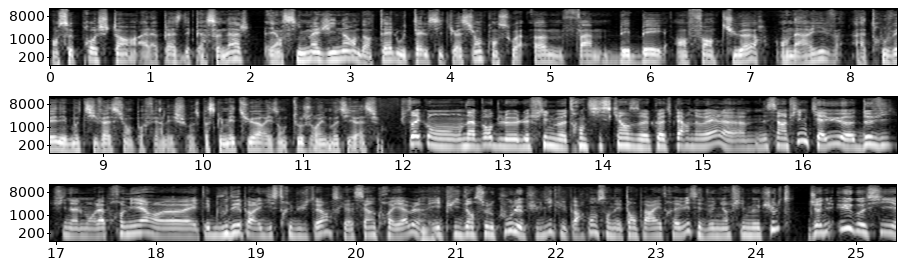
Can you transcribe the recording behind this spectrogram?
en se projetant à la place des personnages et en s'imaginant dans telle ou telle situation, qu'on soit homme, femme, bébé, enfant, tueur, on arrive à trouver des motivations pour faire les choses. Parce que mes tueurs, ils ont toujours une motivation. Je voudrais qu'on aborde le, film 3615 Code Père Noël. Euh, c'est un film qui a eu euh, deux vies finalement. La première euh, a été boudée par les distributeurs, ce qui est assez incroyable. Mhm. Et puis d'un seul coup, le public, lui par contre, s'en est emparé très vite. C'est devenu un film culte. John Hughes aussi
